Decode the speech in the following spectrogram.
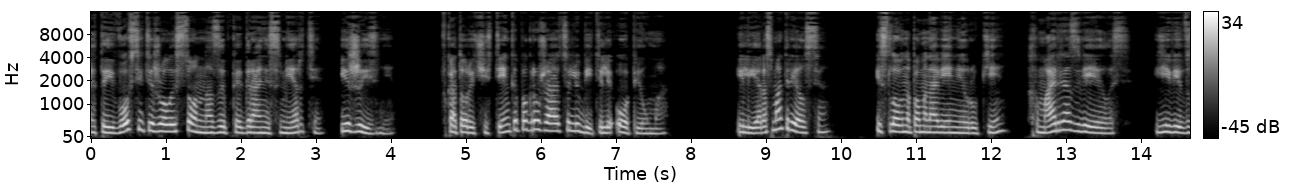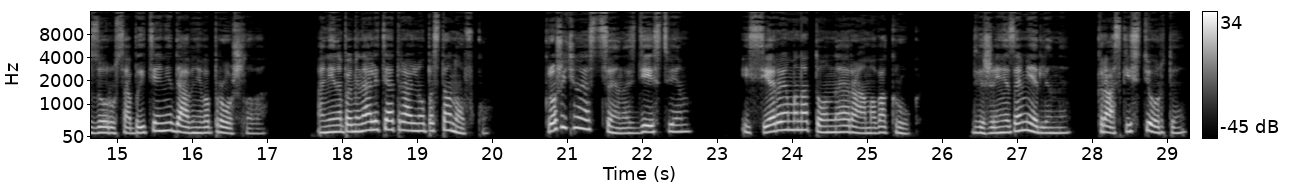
это и вовсе тяжелый сон на зыбкой грани смерти и жизни, в который частенько погружаются любители опиума. Илья рассмотрелся, и словно по мановению руки хмарь развеялась, явив взору события недавнего прошлого. Они напоминали театральную постановку. Крошечная сцена с действием и серая монотонная рама вокруг. Движения замедлены, краски стерты.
